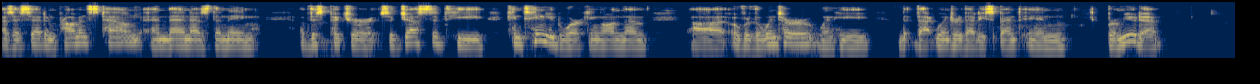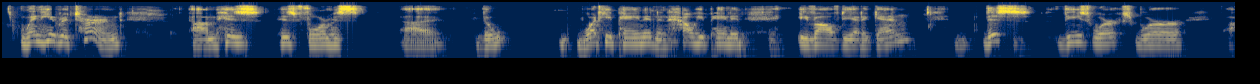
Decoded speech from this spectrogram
as I said, in Provincetown, and then as the name of this picture suggested, he continued working on them uh, over the winter when he, th that winter that he spent in Bermuda. When he returned, um, his his form, his uh, the what he painted and how he painted evolved yet again. This these works were uh,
